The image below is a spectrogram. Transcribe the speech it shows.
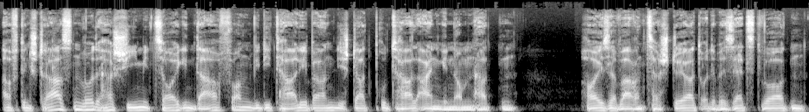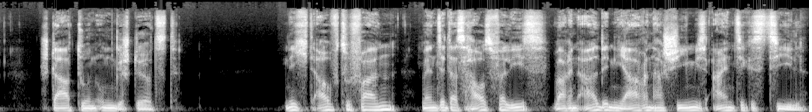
Auf den Straßen wurde Hashimi Zeugin davon, wie die Taliban die Stadt brutal eingenommen hatten. Häuser waren zerstört oder besetzt worden, Statuen umgestürzt. Nicht aufzufallen, wenn sie das Haus verließ, war in all den Jahren Hashimis einziges Ziel.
